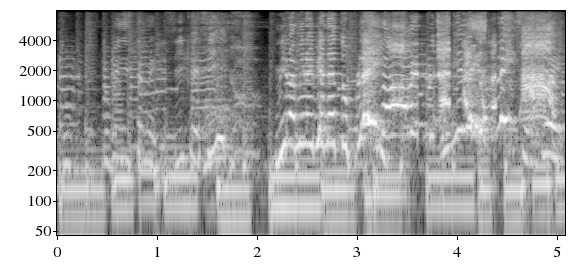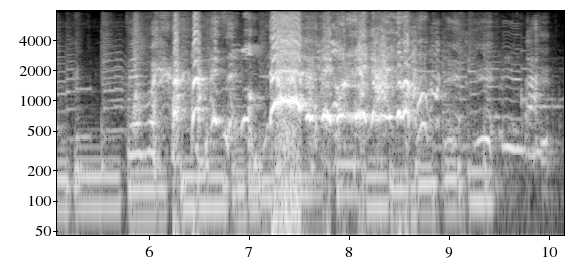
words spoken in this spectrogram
¿Tú, tú pediste mi... Que sí, que sí. Mira, mira, ahí viene tu play. ¡No, mi play! ¡Viene tu play! Se fue. Se fue. ¡No! ¡Me pegó un regalo!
